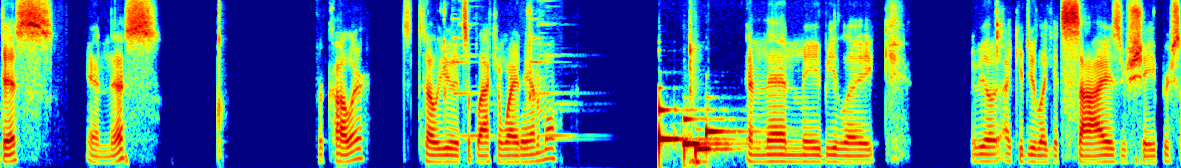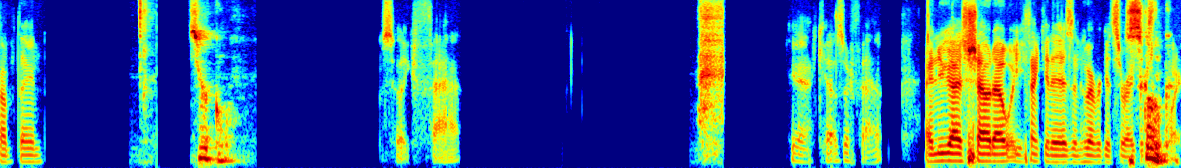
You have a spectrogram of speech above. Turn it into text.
this and this for color to tell you it's a black and white animal. And then maybe like maybe I could do like its size or shape or something. Circle. So like fat. Yeah, cows are fat. And you guys shout out what you think it is, and whoever gets it right gets the point.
